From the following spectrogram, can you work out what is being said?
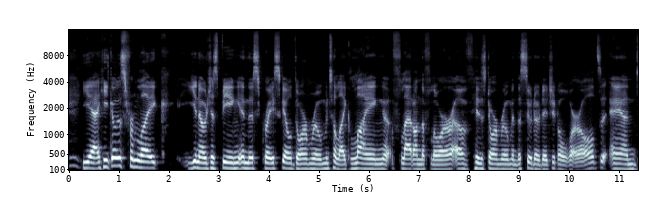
Yeah, he goes from like you know just being in this grayscale dorm room to like lying flat on the floor of his dorm room in the pseudo digital world and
